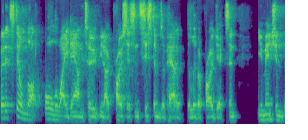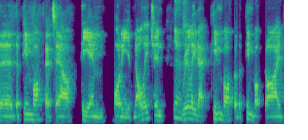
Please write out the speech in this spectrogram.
but it's still not all the way down to, you know, process and systems of how to deliver projects. And you mentioned the, the PMBOK, that's our PM body of knowledge. And yes. really that PMBOK or the PMBOK guide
